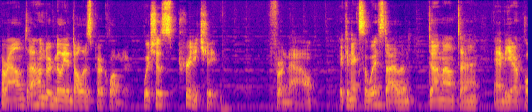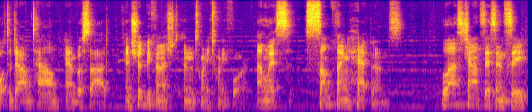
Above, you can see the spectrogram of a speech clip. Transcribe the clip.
around $100 million per kilometer, which is pretty cheap for now. It connects the West Island, Deux-Montagnes, and the airport to downtown Ambassade, and should be finished in 2024. Unless something happens. Last chance SNC.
